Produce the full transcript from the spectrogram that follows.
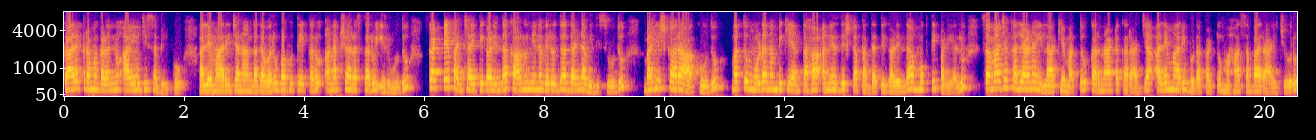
ಕಾರ್ಯಕ್ರಮಗಳನ್ನು ಆಯೋಜಿಸಬೇಕು. ಅಲೆಮಾರಿ ಜನಾಂಗದವರು ಬಹುತೇಕರು ಅನಕ್ಷರಸ್ಥರು ಇರುವುದು, ಕಟ್ಟೆ ಪಂಚಾಯಿತಿಗಳಿಂದ ಕಾನೂನಿನ ವಿರುದ್ಧ ದಂಡ ವಿಧಿಸುವುದು, ಬಹಿಷ್ಕಾರ ಹಾಕುವುದು ಮತ್ತು ಮೂಢನಂಬಿಕೆಯಂತಹ ಅನಿರ್ದಿಷ್ಟ ಪದ್ಧತಿಗಳಿಂದ ಮುಕ್ತಿ ಪಡೆಯಲು ಸಮಾಜ ಕಲ್ಯಾಣ ಇಲಾಖೆ ಮತ್ತು ಕರ್ನಾಟಕ ರಾಜ್ಯ ಅಲೆಮಾರಿ ಬುಡಕಟ್ಟು ಮಹಾಸಭಾ ರಾಯಚೂರು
